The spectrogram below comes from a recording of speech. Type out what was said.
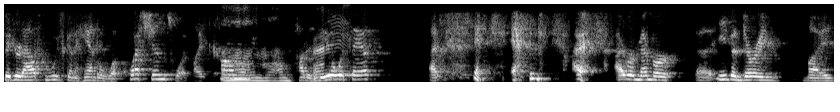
figured out who was going to handle what questions, what might come, uh, how to right. deal with that. I, and I, I remember even during my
